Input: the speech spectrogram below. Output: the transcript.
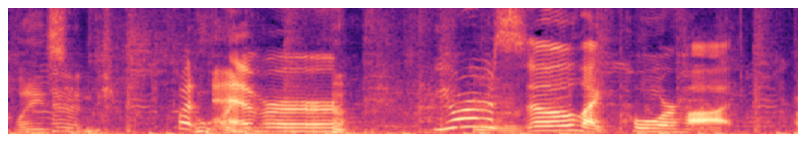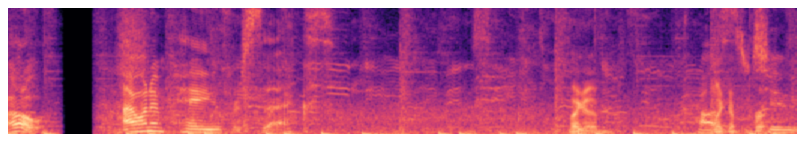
place. And Whatever. You're so like poor hot. oh, I want to pay you for sex. like a. Like a Prostitute.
